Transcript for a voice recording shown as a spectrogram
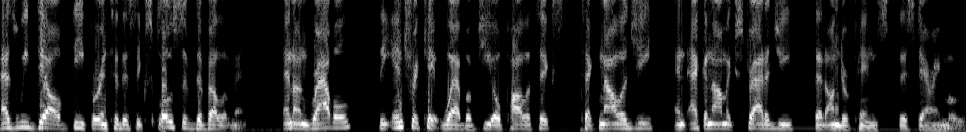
as we delve deeper into this explosive development and unravel the intricate web of geopolitics, technology, and economic strategy that underpins this daring move.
